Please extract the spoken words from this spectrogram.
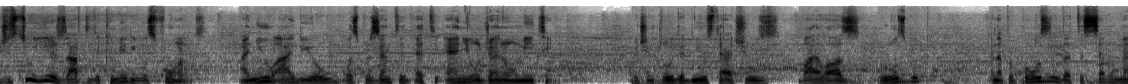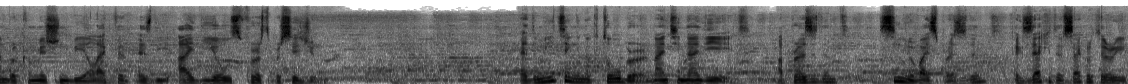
Just two years after the committee was formed, a new IDO was presented at the annual general meeting, which included new statutes, bylaws, rulesbook, and a proposal that the seven-member commission be elected as the IDO's first presidium. At the meeting in October 1998, a president, senior vice president, executive secretary,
